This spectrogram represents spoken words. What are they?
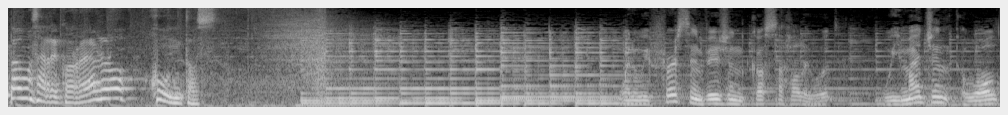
Vamos a recorrerlo juntos. When we first envisioned Costa Hollywood, we imagined a world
